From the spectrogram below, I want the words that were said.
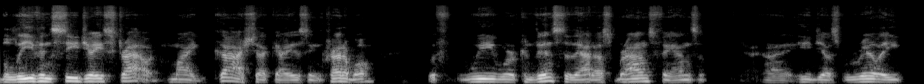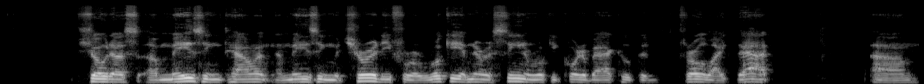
believe in C.J. Stroud. My gosh, that guy is incredible. If we were convinced of that, us Browns fans, uh, he just really showed us amazing talent, amazing maturity for a rookie. I've never seen a rookie quarterback who could throw like that. Um,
